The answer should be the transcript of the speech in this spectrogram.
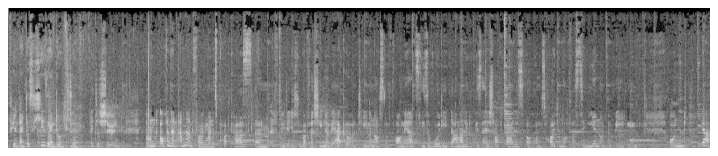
vielen Dank, dass ich hier sein durfte. Ja, bitteschön. Und auch in den anderen Folgen meines Podcasts ähm, rede ich über verschiedene Werke und Themen aus dem Vormärz, die sowohl die damalige Gesellschaft als auch uns heute noch faszinieren und bewegen. Und ja,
